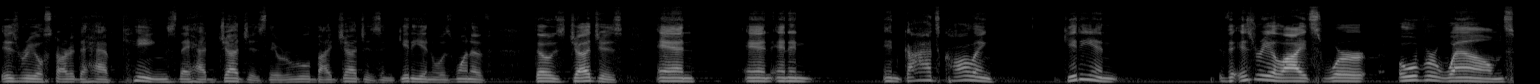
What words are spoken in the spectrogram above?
Israel started to have kings, they had judges. They were ruled by judges, and Gideon was one of those judges. And and and in in God's calling, Gideon, the Israelites were overwhelmed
